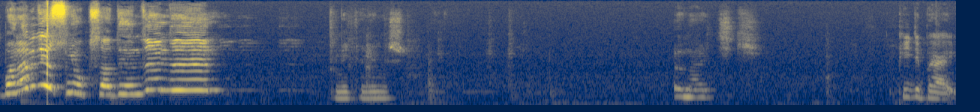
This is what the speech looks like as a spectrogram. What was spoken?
Bana mı diyorsun yoksa dın dın dın? Ne Emir? Ömercik. PewDiePie.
